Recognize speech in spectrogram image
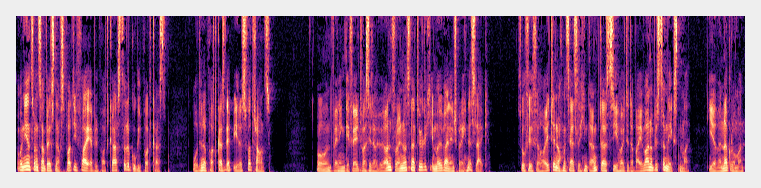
abonnieren Sie uns am besten auf Spotify, Apple Podcast oder Google Podcast oder in der Podcast-App Ihres Vertrauens. Und wenn Ihnen gefällt, was Sie da hören, freuen wir uns natürlich immer über ein entsprechendes Like. So viel für heute. Nochmals herzlichen Dank, dass Sie heute dabei waren und bis zum nächsten Mal. Ihr Werner Grummann.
